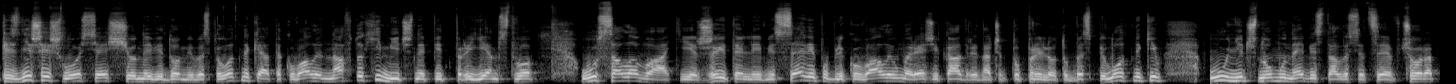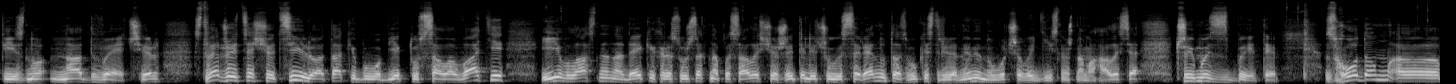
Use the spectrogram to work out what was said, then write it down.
Пізніше йшлося, що невідомі безпілотники атакували нафтохімічне підприємство у Салаваті. Жителі місцеві публікували у мережі кадри, начебто прильоту безпілотників. У нічному небі сталося це вчора пізно надвечір. Стверджується, що ціллю атаки був об'єкт у Салаваті, і власне на деяких ресурсах написали, що жителі чули сирену та звуки стрілянини. Ну, вочевидь, дійсно ж намагалися чимось збити. Згодом е,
